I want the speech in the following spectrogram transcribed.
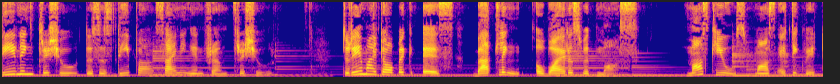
evening, Trishur. This is Deepa signing in from Trishur. Today, my topic is battling a virus with masks. Mask use, mask etiquette,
